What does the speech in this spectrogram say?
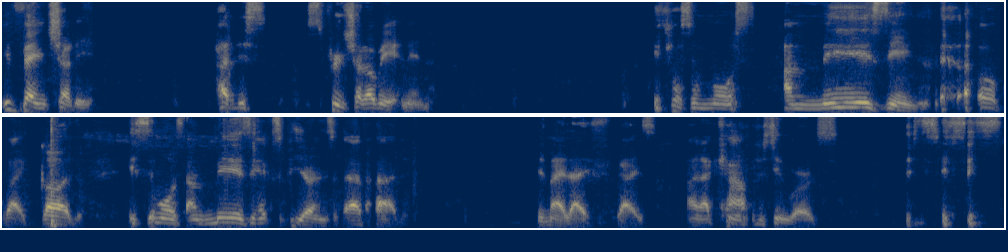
eventually had this spiritual awakening, it was the most amazing. oh my God. It's the most amazing experience that I've had in my life, guys and I can't put it in words. It's, it's, it's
